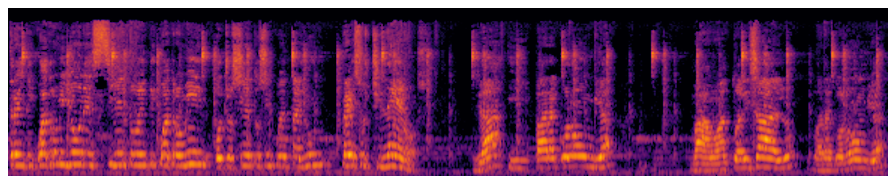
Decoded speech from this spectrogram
34 millones 124 mil 851 pesos chilenos. Ya, y para Colombia, vamos a actualizarlo. Para Colombia,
